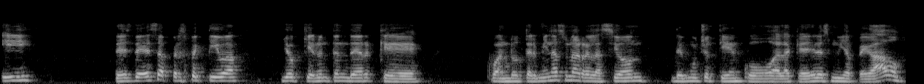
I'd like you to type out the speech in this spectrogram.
Y desde esa perspectiva, yo quiero entender que cuando terminas una relación de mucho tiempo a la que eres muy apegado,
